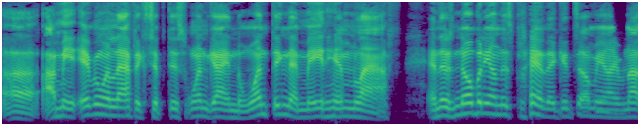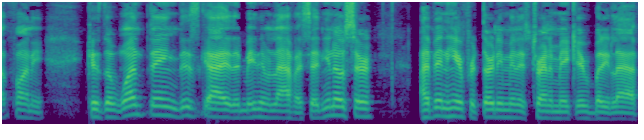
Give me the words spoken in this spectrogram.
uh, I mean, everyone laughed except this one guy, and the one thing that made him laugh, and there's nobody on this planet that can tell me I'm not funny, because the one thing this guy that made him laugh, I said, you know, sir, I've been here for 30 minutes trying to make everybody laugh,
